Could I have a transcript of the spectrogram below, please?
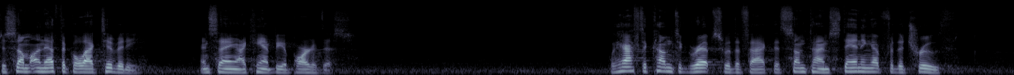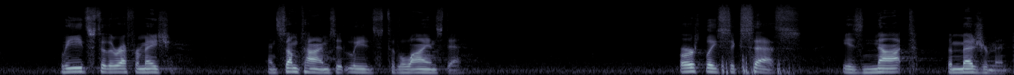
to some unethical activity and saying, I can't be a part of this. We have to come to grips with the fact that sometimes standing up for the truth leads to the Reformation, and sometimes it leads to the lion's den. Earthly success is not the measurement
